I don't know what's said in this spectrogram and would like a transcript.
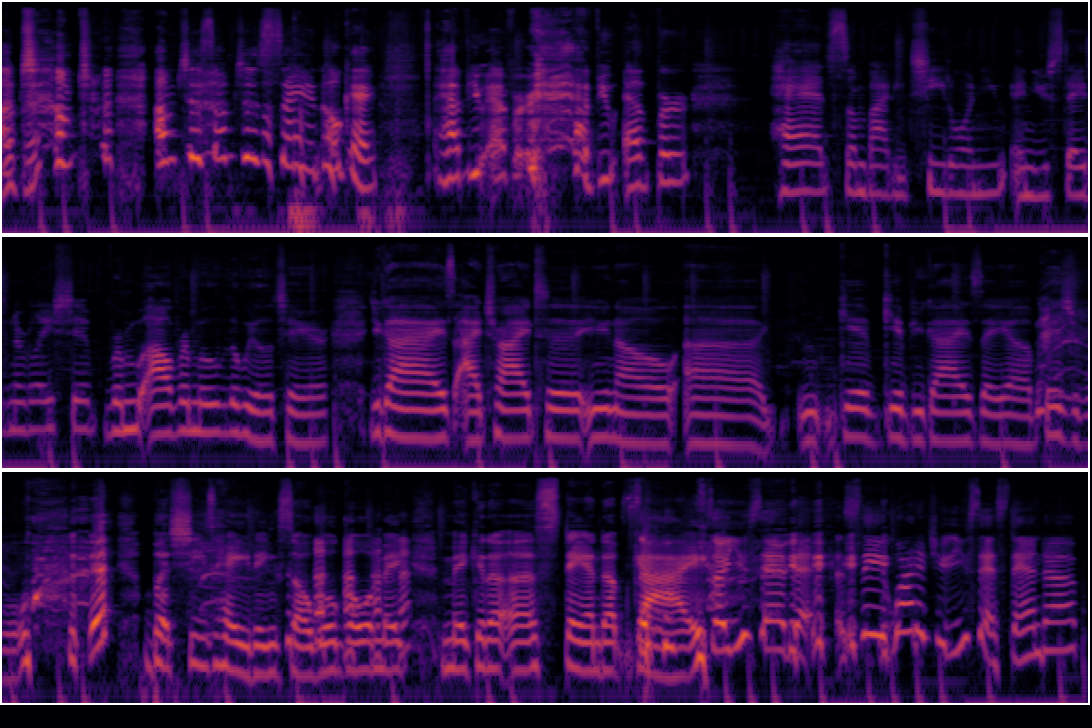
I'm, I'm, I'm just I'm just saying. Okay, have you ever have you ever had somebody cheat on you and you stayed in a relationship? I'll remove the wheelchair. You guys, I tried to you know uh, give give you guys a uh, visual, but she's hating, so we'll go and make make it a, a stand up guy. So you said that. See, why did you? You said stand up.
